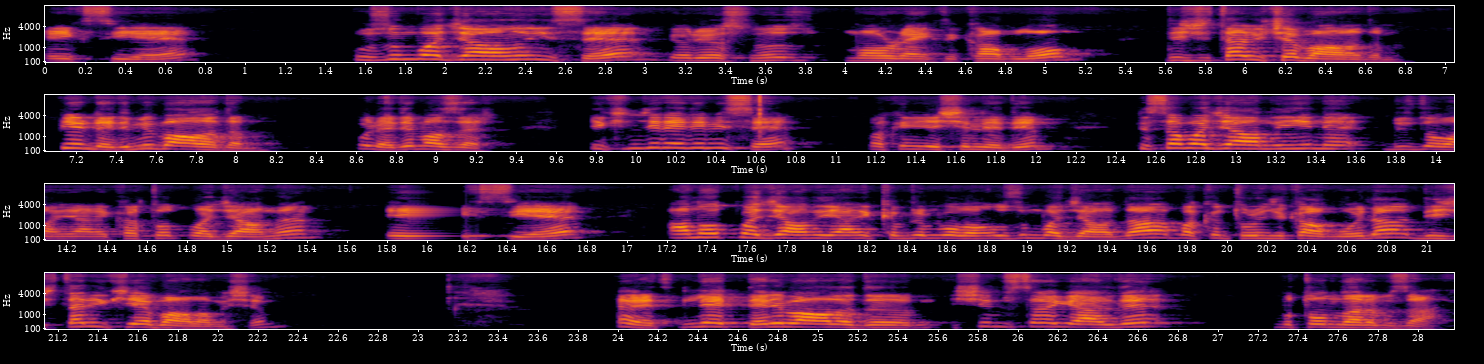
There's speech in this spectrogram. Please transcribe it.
eksiye. Uzun bacağını ise görüyorsunuz mor renkli kablom. Dijital 3'e bağladım. Bir ledimi bağladım. Bu ledim hazır. İkinci ledim ise bakın yeşil ledim. Kısa bacağını yine düz olan yani katot bacağını eksiye. Anot bacağını yani kıvrımlı olan uzun bacağı da bakın turuncu kabloyla dijital 2'ye bağlamışım. Evet ledleri bağladım. Şimdi sıra geldi butonlarımıza.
